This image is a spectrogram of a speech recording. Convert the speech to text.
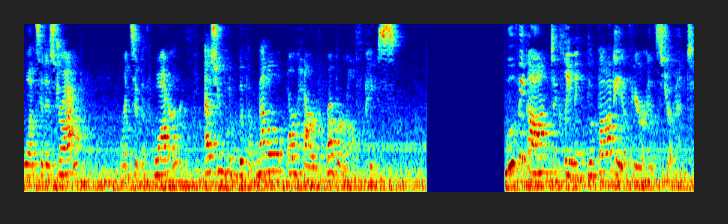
Once it is dry, rinse it with water as you would with a metal or hard rubber mouthpiece. Moving on to cleaning the body of your instrument.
